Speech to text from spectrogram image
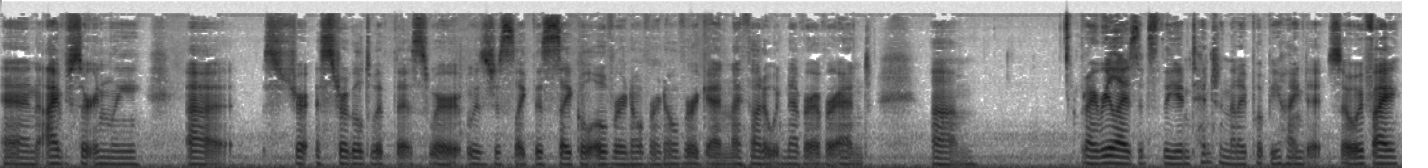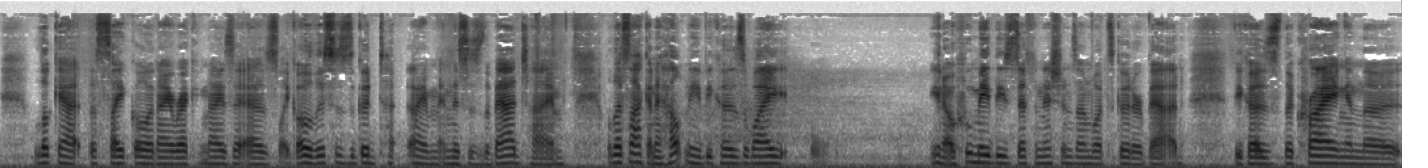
and I've certainly uh, str- struggled with this, where it was just like this cycle over and over and over again. I thought it would never ever end. Um, but I realize it's the intention that I put behind it. So if I look at the cycle and I recognize it as like, oh, this is the good time and this is the bad time, well, that's not going to help me because why? you know who made these definitions on what's good or bad because the crying and the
